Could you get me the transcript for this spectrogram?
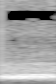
you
